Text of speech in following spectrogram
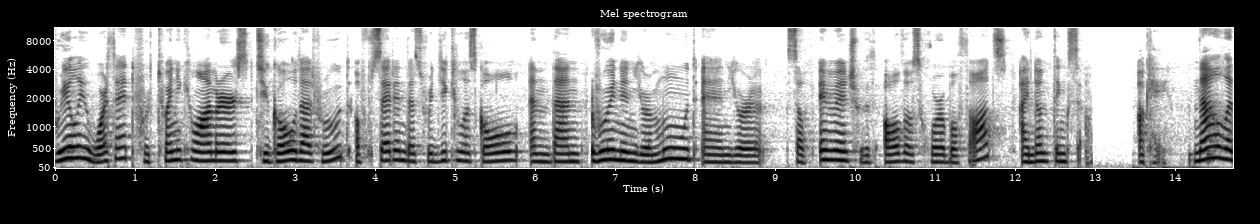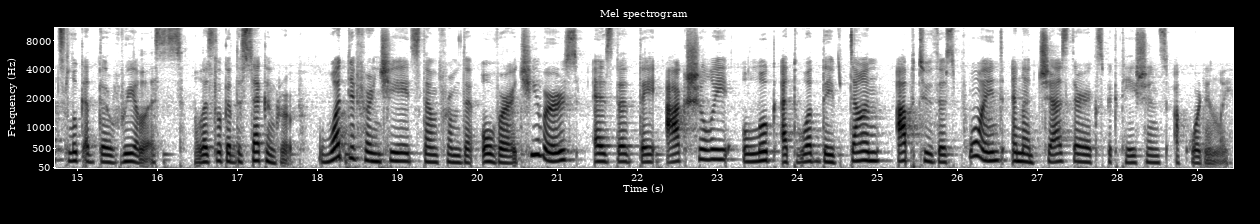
really worth it for 20 kilometers to go that route of setting this ridiculous goal and then ruining your mood and your self image with all those horrible thoughts? I don't think so. Okay, now let's look at the realists. Let's look at the second group. What differentiates them from the overachievers is that they actually look at what they've done up to this point and adjust their expectations accordingly.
